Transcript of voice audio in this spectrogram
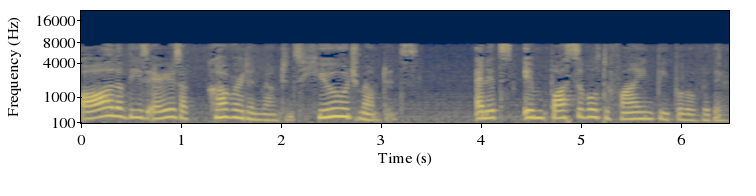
all of these areas are covered in mountains, huge mountains. And it's impossible to find people over there.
